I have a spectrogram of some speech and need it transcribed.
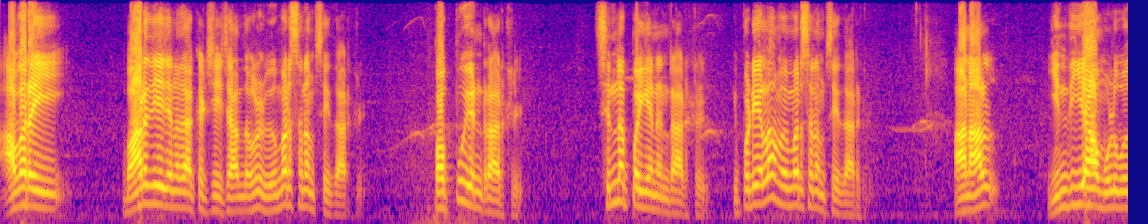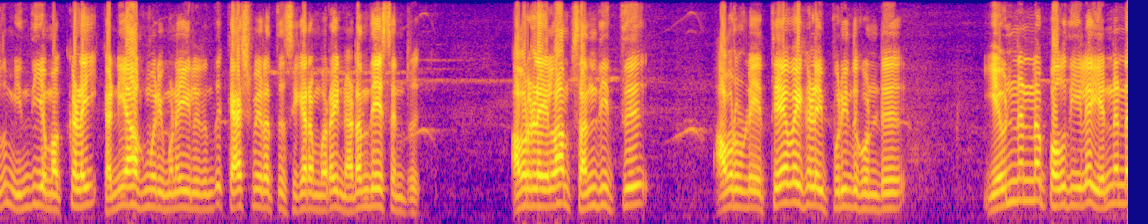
அவரை பாரதிய ஜனதா கட்சியை சார்ந்தவர்கள் விமர்சனம் செய்தார்கள். பப்பு என்றார்கள் சின்ன பையன் என்றார்கள் இப்படியெல்லாம் விமர்சனம் செய்தார்கள். ஆனால் இந்தியா முழுவதும் இந்திய மக்களை கன்னியாகுமரி முனையிலிருந்து காஷ்மீரத்து சிகரம் வரை நடந்தே சென்று அவர்களையெல்லாம் சந்தித்து அவருடைய தேவைகளை புரிந்து கொண்டு என்னென்ன பகுதியில் என்னென்ன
